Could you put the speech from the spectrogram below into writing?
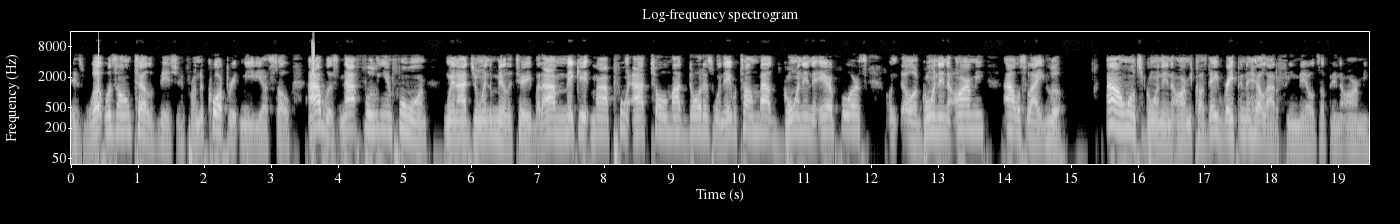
is what was on television from the corporate media. So I was not fully informed when I joined the military. But I make it my point. I told my daughters when they were talking about going in the Air Force or going in the Army, I was like, look, I don't want you going in the army because they raping the hell out of females up in the army,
